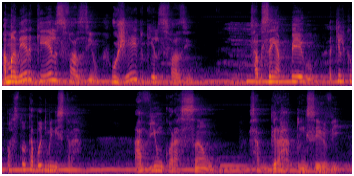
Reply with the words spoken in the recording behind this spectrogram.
A maneira que eles faziam, o jeito que eles faziam. Sabe, sem apego, aquilo que o pastor acabou de ministrar havia um coração, sabe, grato em servir,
